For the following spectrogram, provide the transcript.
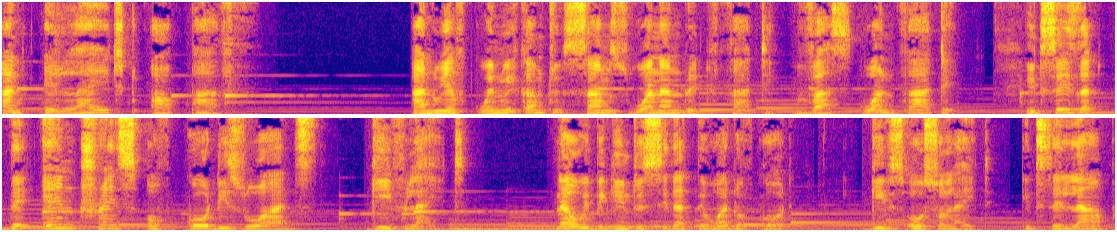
and a light to our path. And we have when we come to Psalms 130, verse 130, it says that the entrance of God's words give light. Now we begin to see that the word of God gives also light. It's a lamp,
